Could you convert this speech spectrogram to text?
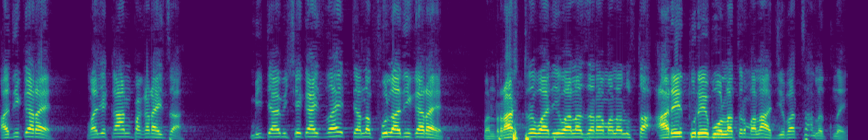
अधिकार आहे माझे कान पकडायचा. मी त्याविषयी काहीच नाही त्यांना फुल अधिकार आहे. पण राष्ट्रवादीवाला जरा मला नुसता अरे तुरे बोला तर मला अजिबात चालत नाही.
